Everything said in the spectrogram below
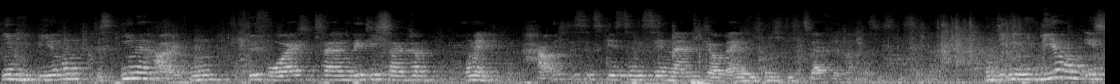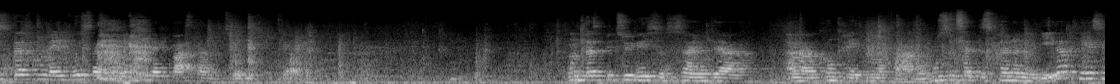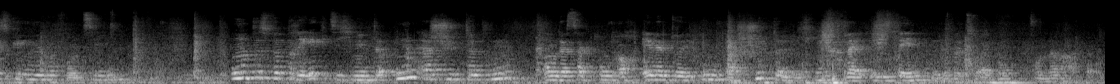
Inhibierung, das Innehalten, bevor ich sozusagen wirklich sagen kann, Moment, habe ich das jetzt gestern gesehen? Nein, ich glaube eigentlich nicht, ich zweifle daran, dass ich es gesehen habe. Und die Inhibierung ist der Moment, wo ich sage, vielleicht es gar nicht so, ich glaube. Und das bezüglich sozusagen der äh, konkreten Erfahrung. Husserl sagt, das können wir jeder Thesis gegenüber vollziehen. Und es verträgt sich mit der unerschütterten, und er sagt, und auch eventuell unerschütterlichen, weil evidenten Überzeugung von der Wahrheit.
